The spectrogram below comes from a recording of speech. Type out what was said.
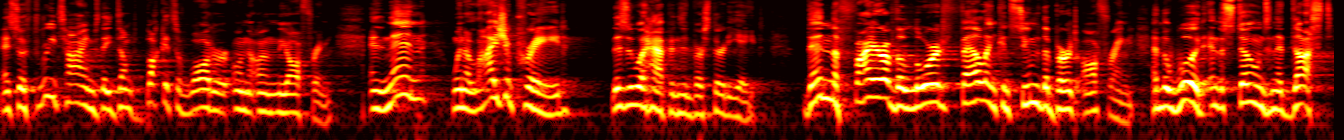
And so three times they dumped buckets of water on the, on the offering. And then when Elijah prayed, this is what happens in verse 38. Then the fire of the Lord fell and consumed the burnt offering, and the wood, and the stones, and the dust,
